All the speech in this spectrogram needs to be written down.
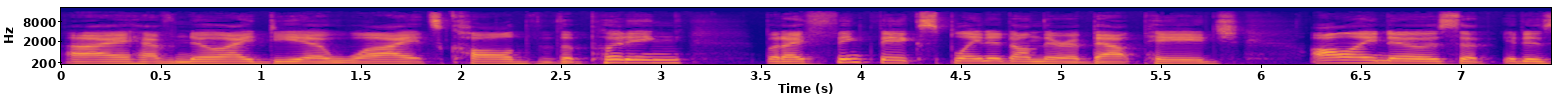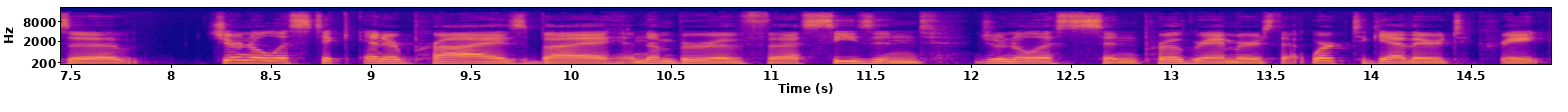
I have no idea why it's called The Pudding, but I think they explain it on their About page. All I know is that it is a journalistic enterprise by a number of uh, seasoned journalists and programmers that work together to create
